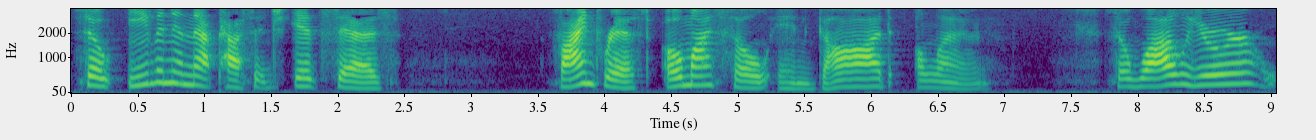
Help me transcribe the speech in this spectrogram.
So, even in that passage, it says, Find rest, O my soul, in God alone. So, while you're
